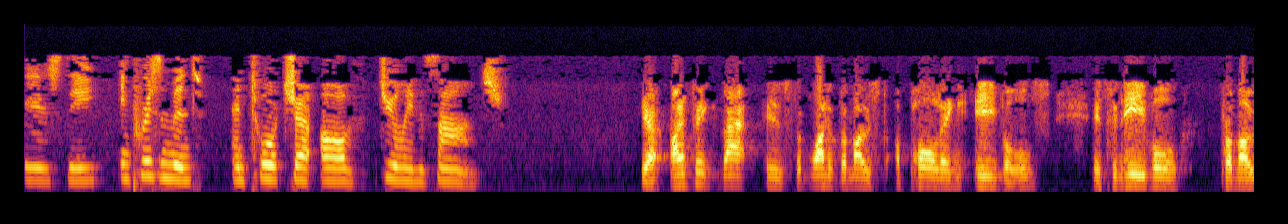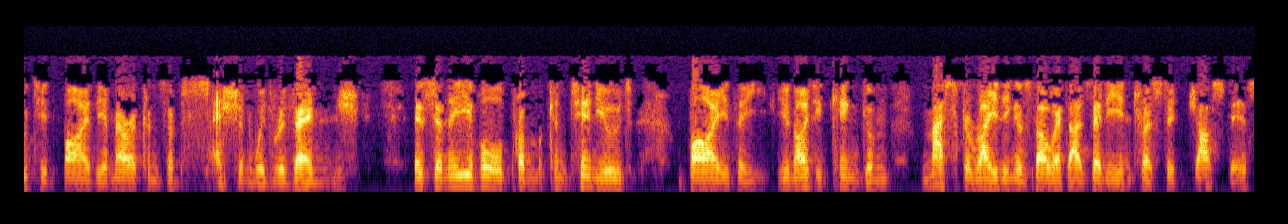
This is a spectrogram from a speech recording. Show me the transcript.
is the imprisonment and torture of Julian Assange. Yeah, I think that is the, one of the most appalling evils. It's an evil promoted by the Americans' obsession with revenge. It's an evil continued by the United Kingdom masquerading as though it has any interest in justice.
